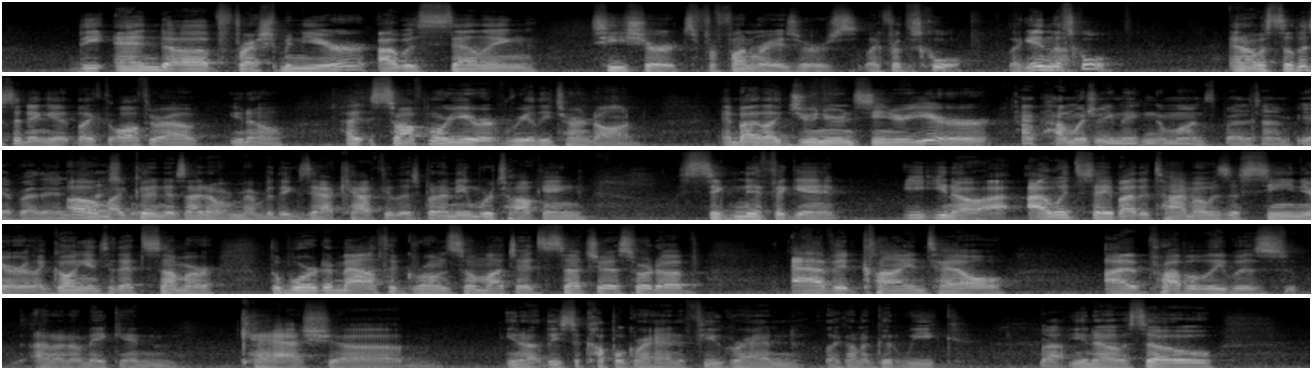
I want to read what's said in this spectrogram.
the end of freshman year, I was selling T-shirts for fundraisers, like for the school, like in the school, and I was soliciting it like all throughout. You know, I, sophomore year it really turned on, and by like junior and senior year, How, how much are you making a month by the time? Yeah, by the end. Oh of high school Oh my school? goodness, I don't remember the exact calculus, but I mean, we're talking significant. You know, I, I would say by the time I was a senior, like going into that summer, the word of mouth had grown so much. I had such a sort of avid clientele. I probably was, I don't know, making cash, um, you know, at least a couple grand, a few grand, like on a good week Wow. you know so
